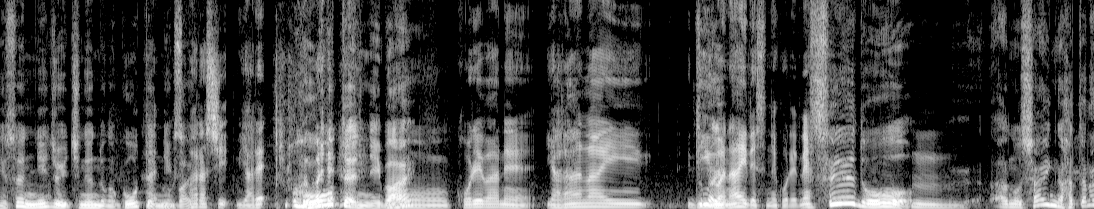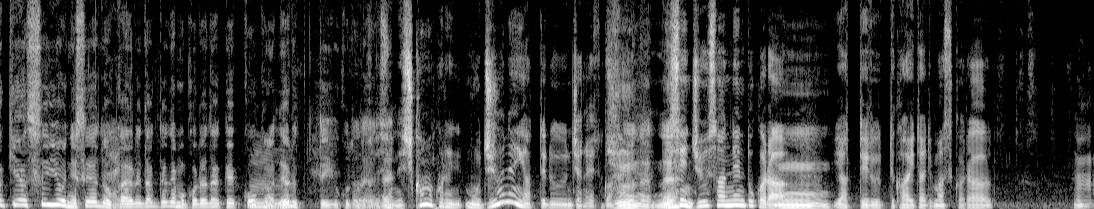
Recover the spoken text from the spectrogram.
2021年度が5.2倍、はい、素晴らしい。やれ。5.2倍？これはねやらない理由はないですねこれね。制度を、うん、あの社員が働きやすいように制度を変えるだけでもこれだけ効果が出るっていうことだよね。うん、ねしかもこれもう10年やってるんじゃないですか。10年ね。2013年度からやってるって書いてありますから。うん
